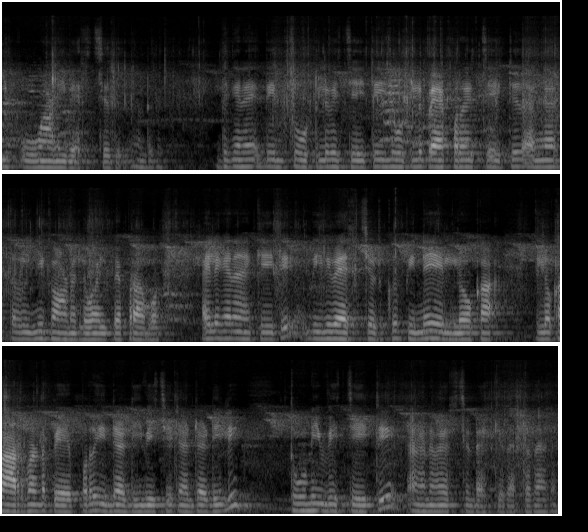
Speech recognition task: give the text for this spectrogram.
ഈ പൂവാണ് ഈ വരച്ചത്. ഇതിങ്ങനെ ഇതിന് ചോട്ടിൽ വെച്ചിട്ട് ഈ ചോട്ടിൽ പേപ്പർ വെച്ചിട്ട് അങ്ങനെ തെളിഞ്ഞ് കാണുമല്ലോ ഓയിൽ പേപ്പർ ആകുമ്പോൾ അതിലിങ്ങനെ ആക്കിയിട്ട് ഇതിൽ വരച്ചെടുക്കും. പിന്നെ യെല്ലോ കാ യെല്ലോ കാർബണിന്റെ പേപ്പർ ഇതിന്റെ അടിയിൽ വെച്ചിട്ട് അതിന്റെ അടിയിൽ തുണി വെച്ചിട്ട് അങ്ങനെ വരച്ചുണ്ടാക്കിയതാണ്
